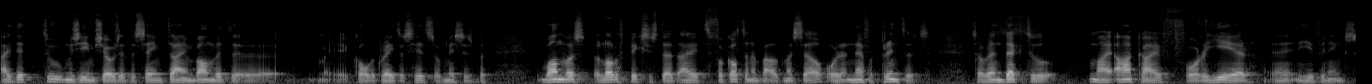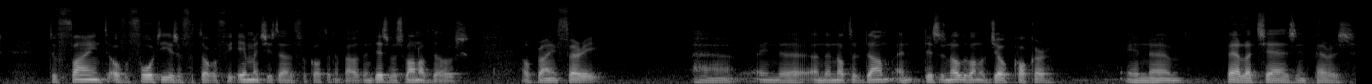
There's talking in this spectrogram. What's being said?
I did two museum shows at the same time. One with the uh, called the greatest hits or misses, but one was a lot of pictures that I had forgotten about myself or never printed. So I went back to my archive for a year uh, in the evenings to find over 40 years of photography images that I had forgotten about, and this was one of those, of Bryan Ferry uh, in the, the Notre Dame, and this is another one of Joe Cocker in um, Père Lachaise in Paris.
